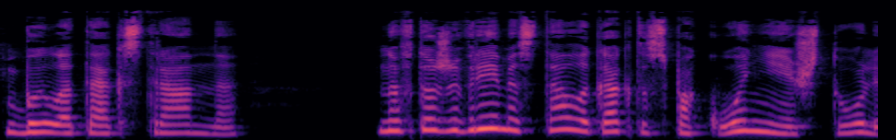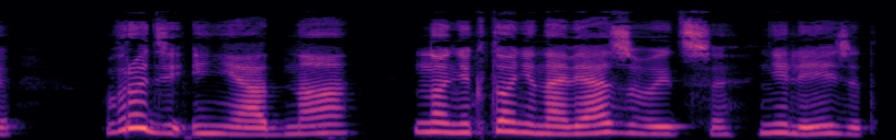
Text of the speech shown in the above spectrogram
Было так странно, но в то же время стало как-то спокойнее, что ли. Вроде и не одна, но никто не навязывается, не лезет.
